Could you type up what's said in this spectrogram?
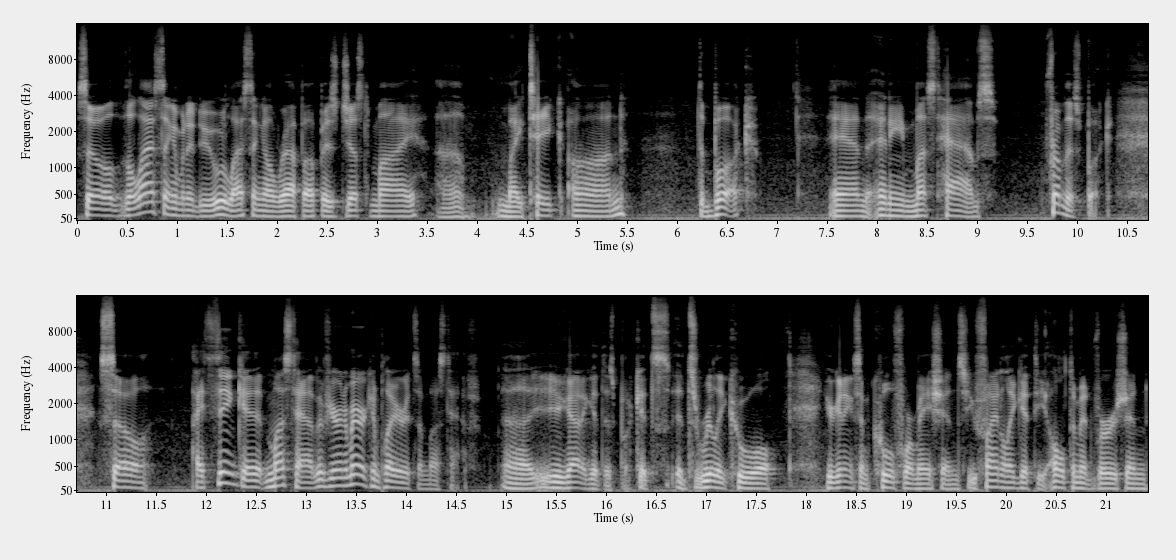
So the last thing I'm going to do, last thing I'll wrap up, is just my uh, my take on the book and any must-haves from this book. So I think it must-have. If you're an American player, it's a must-have. Uh, you got to get this book. It's it's really cool. You're getting some cool formations. You finally get the ultimate version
